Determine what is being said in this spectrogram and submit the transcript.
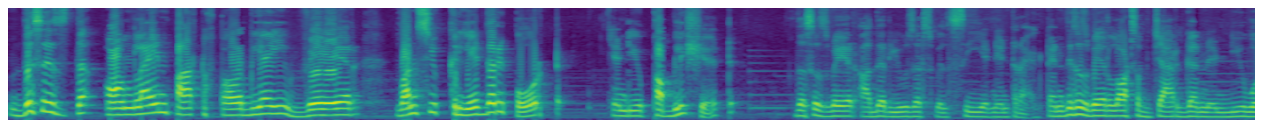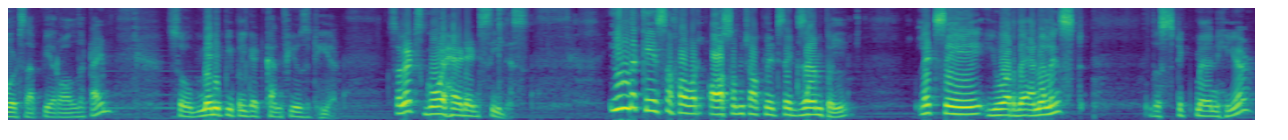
This is the online part of Power BI where once you create the report and you publish it, this is where other users will see and interact. And this is where lots of jargon and new words appear all the time. So many people get confused here. So let's go ahead and see this. In the case of our awesome chocolates example, let's say you are the analyst, the stickman here,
